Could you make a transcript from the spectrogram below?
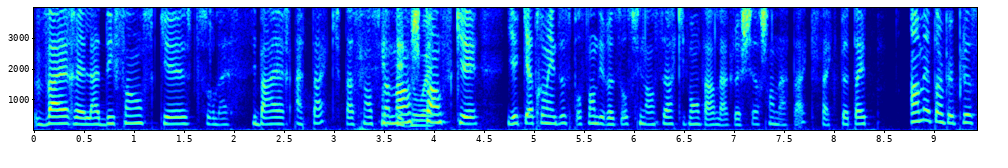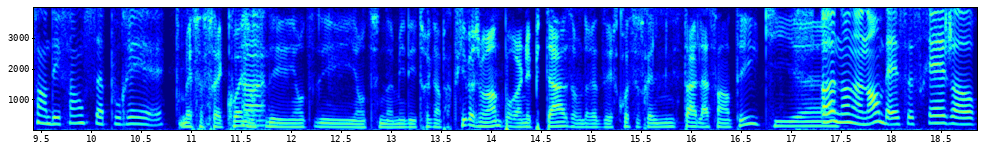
vers euh, la défense que sur la cyberattaque. Parce qu'en ce moment, je pense qu'il y a 90% des ressources financières qui vont vers la recherche en attaque. Fait que peut-être en mettre un peu plus en défense, ça pourrait... euh, Mais ça serait quoi? Ils Ah. ont-ils ils ils ont-ils nommé des trucs en particulier? Parce que je me demande pour un hôpital, ça voudrait dire quoi? Ce serait le ministère de la Santé qui. euh, Ah non, non, non, ben ce serait genre,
